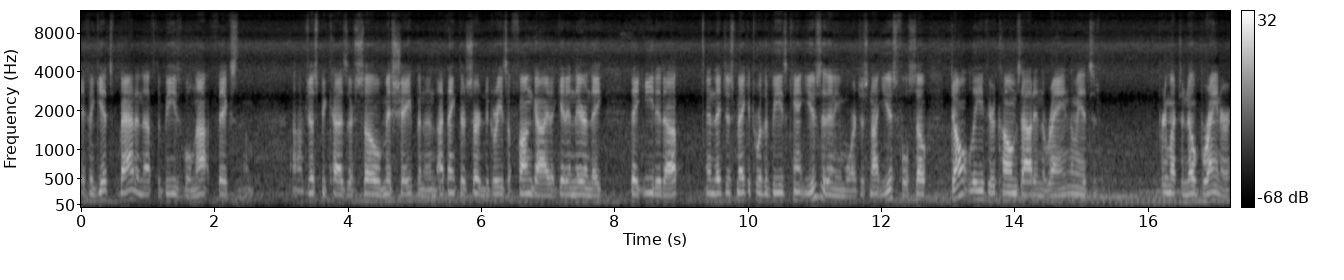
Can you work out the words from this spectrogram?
if it gets bad enough, the bees will not fix them. Uh, just because they're so misshapen and I think there's certain degrees of fungi that get in there and they they eat it up and they just make it to where the bees can't use it anymore just not useful so don't leave your combs out in the rain I mean it's pretty much a no-brainer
